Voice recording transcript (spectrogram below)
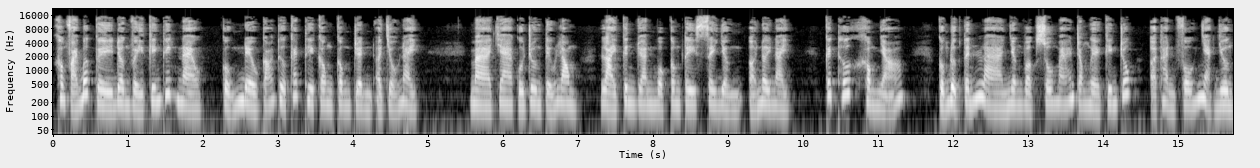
Không phải bất kỳ đơn vị kiến thiết nào cũng đều có tư cách thi công công trình ở chỗ này. Mà cha của Trương Tiểu Long lại kinh doanh một công ty xây dựng ở nơi này, kích thước không nhỏ, cũng được tính là nhân vật số má trong nghề kiến trúc ở thành phố Nhạc Dương.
